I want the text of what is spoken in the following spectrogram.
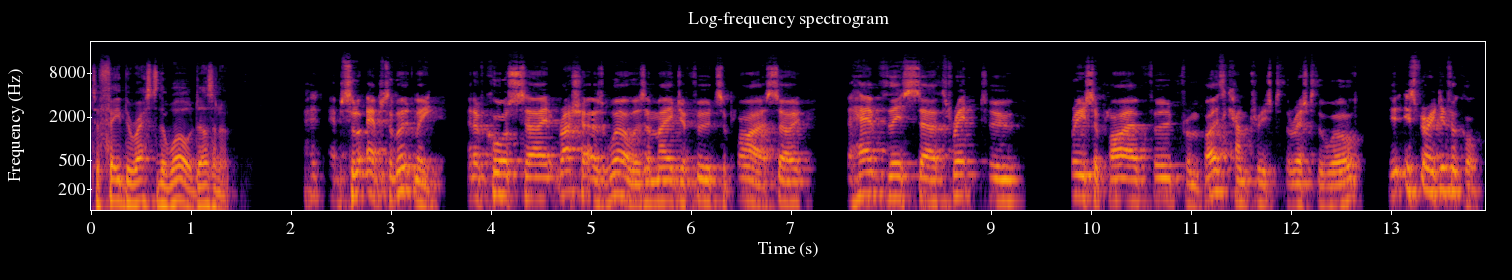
to feed the rest of the world, doesn't it? Absolutely. And of course, uh, Russia as well is a major food supplier. So to have this uh, threat to free supply of food from both countries to the rest of the world is very difficult.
